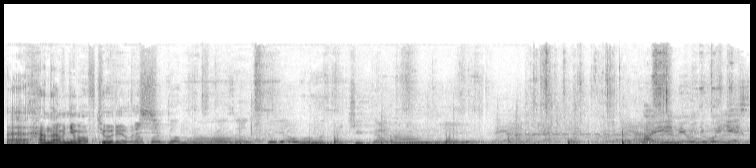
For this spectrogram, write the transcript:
А, она в него А втюрилась. потом он сказал, что я урод и читать не умею. А имя у него есть?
